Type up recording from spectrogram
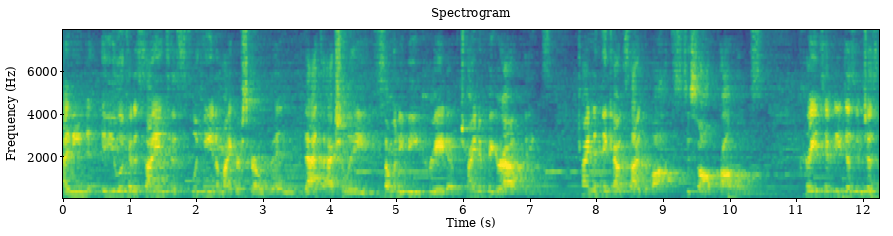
I mean, if you look at a scientist looking in a microscope and that's actually somebody being creative, trying to figure out things, trying to think outside the box to solve problems. Creativity doesn't just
